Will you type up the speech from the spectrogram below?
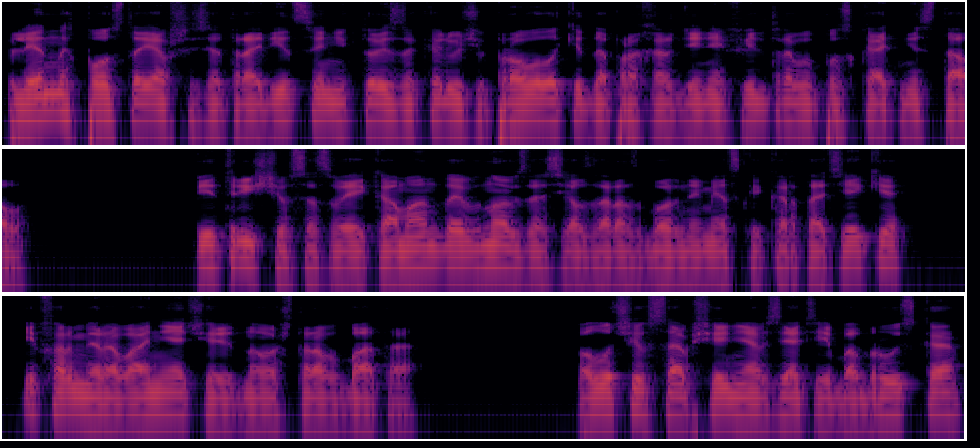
Пленных по устоявшейся традиции никто из-за колючей проволоки до прохождения фильтра выпускать не стал. Петрищев со своей командой вновь засел за разбор немецкой картотеки и формирование очередного штрафбата. Получив сообщение о взятии Бобруйска,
